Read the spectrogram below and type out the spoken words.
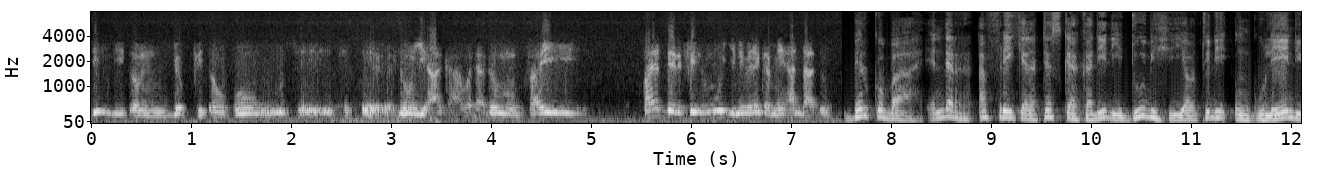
dilli ɗon joppi ɗon fuu ɗum yiyaka abada. Ɗum fay faydere filmuji ni minen ka min annda ɗum. belko ba e nder afrique ene teska kadi ɗi duuɓi yawtuɗi nguleydi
